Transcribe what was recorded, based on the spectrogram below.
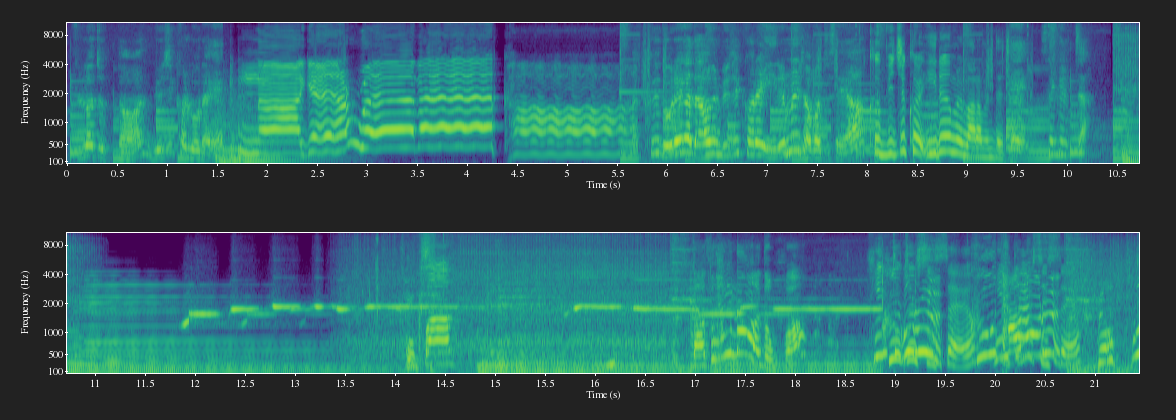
불러줬던 뮤지컬 노래. 나의 노래가 나오는 뮤지컬의 이름을 적어주세요 그 뮤지컬 이름을 말하면 되죠 네, 세 글자 오빠 나도 황당하다, 오빠. 힌트 줄 수 있어요? 그 힌트 할 수 있어요? 몇번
